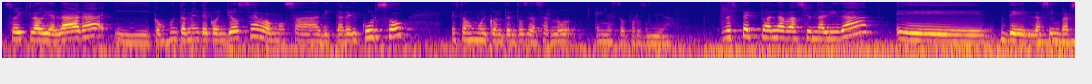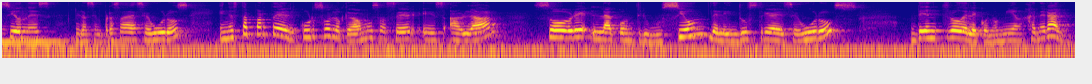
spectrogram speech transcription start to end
Soy Claudia Lara y conjuntamente con José vamos a dictar el curso estamos muy contentos de hacerlo en esta oportunidad. Respecto a la racionalidad eh, de las inversiones de las empresas de seguros, en esta parte del curso lo que vamos a hacer es hablar sobre la contribución de la industria de seguros dentro de la economía en general.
